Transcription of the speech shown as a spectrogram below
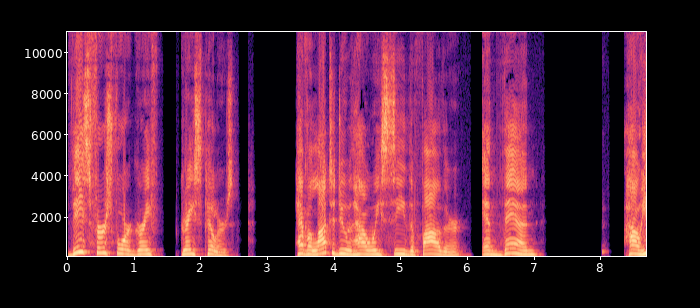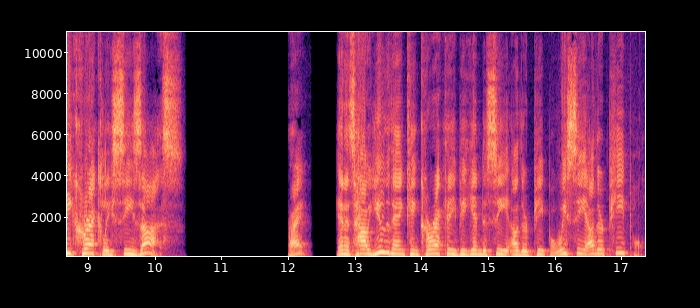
These first four grace, grace pillars have a lot to do with how we see the Father and then how He correctly sees us. Right? And it's how you then can correctly begin to see other people. We see other people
